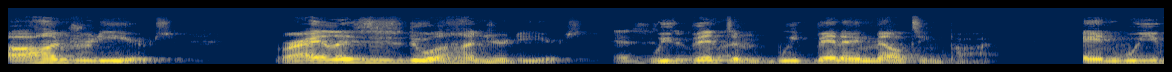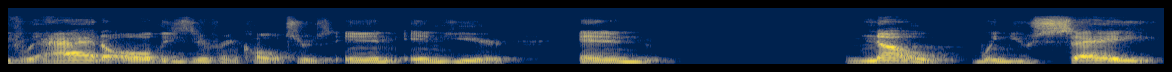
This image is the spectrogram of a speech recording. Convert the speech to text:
a hundred years, right? Let's just do a hundred years. We've been to we've been a melting pot, and we've had all these different cultures in in here. And no, when you say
